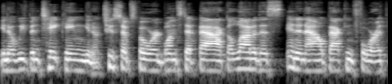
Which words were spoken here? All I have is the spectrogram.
You know, we've been taking, you know, two steps forward, one step back, a lot of this in and out, back and forth.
